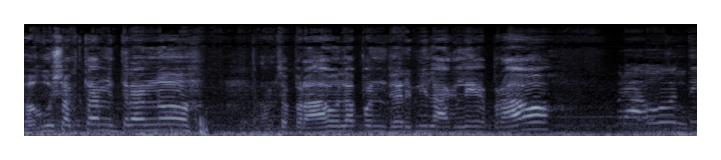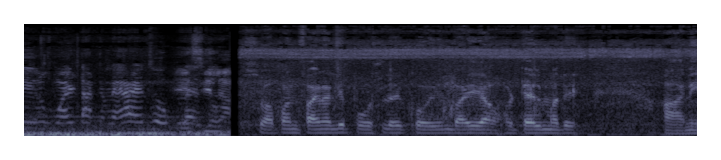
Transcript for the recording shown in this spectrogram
बघू शकता मित्रांनो आमच्या ब्रावला पण गरमी लागली आहे. ब्राव राव ते रुमाल टाकलाय झोपलाय तो. सो आपण फायनली पोहोचलोय कोळीनबाई या हॉटेलमध्ये आणि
